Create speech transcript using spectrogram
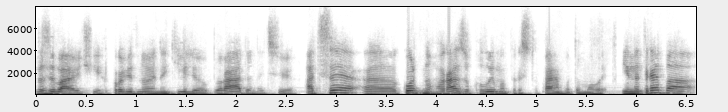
називаючи їх провідною неділею або радоницею. А це е, кожного разу, коли ми приступаємо до молитви. І не треба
